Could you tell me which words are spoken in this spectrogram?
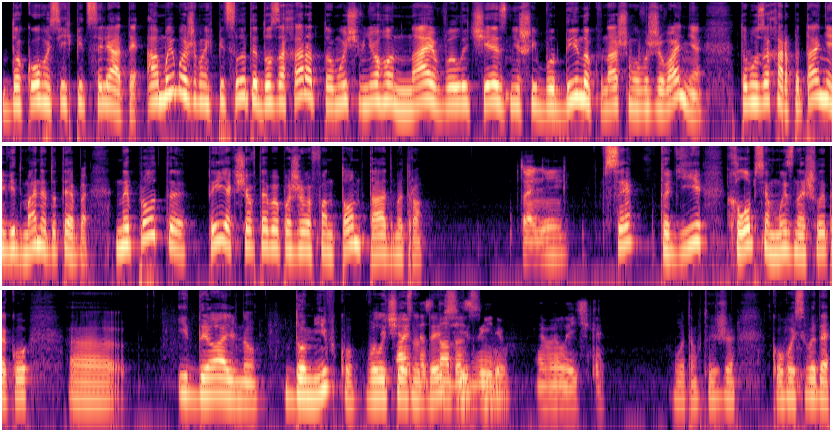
до когось їх підселяти. А ми можемо їх підселити до Захара, тому що в нього найвеличезніший будинок в нашому виживанні. Тому, Захар, питання від мене до тебе. Не проти ти, якщо в тебе поживе фантом та Дмитро? Та ні. Все, тоді хлопцям ми знайшли таку е, ідеальну домівку, величезну, Дайте де всі. звірів, невеличке. О, там хтось вже когось веде.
